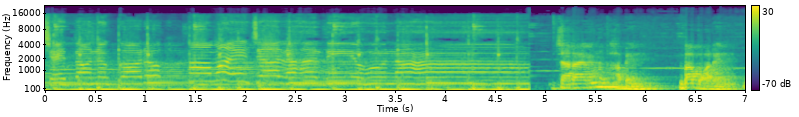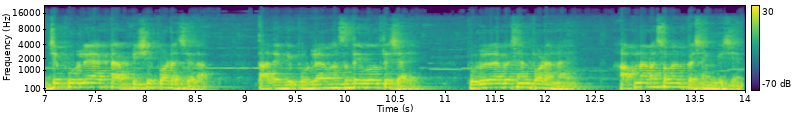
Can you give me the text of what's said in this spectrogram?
চেতন করো আমায় জ্বালা দিও না যারা এখনও ভাবেন বা বলেন যে পুরুলিয়া একটা পিছিয়ে পড়া জেলা, তাদেরকে পুরুলিয়া ভাষাতেই বলতে চাই। পুরুলিয়া পেছন পড়ে নাই। আপনারা সবাই পেছন গেছেন।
